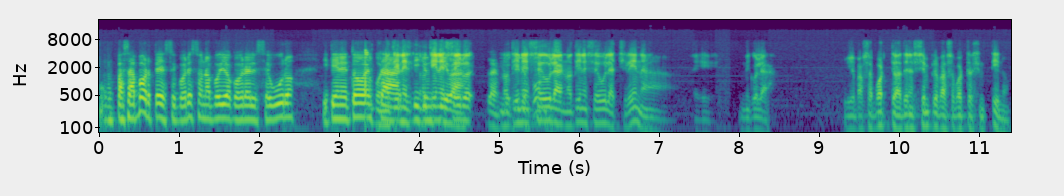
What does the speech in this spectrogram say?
un pasaporte eso, y por eso no ha podido cobrar el seguro y tiene toda No, pues no tiene, no tiene disyuntiva, cédula, no tiene cédula, no tiene cédula chilena, eh, Nicolás. Y el pasaporte va a tener siempre pasaporte argentino.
